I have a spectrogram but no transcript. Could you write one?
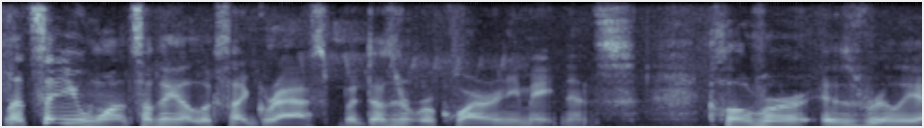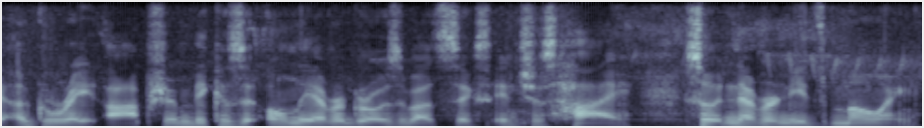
Let's say you want something that looks like grass but doesn't require any maintenance. Clover is really a great option because it only ever grows about six inches high, so it never needs mowing.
